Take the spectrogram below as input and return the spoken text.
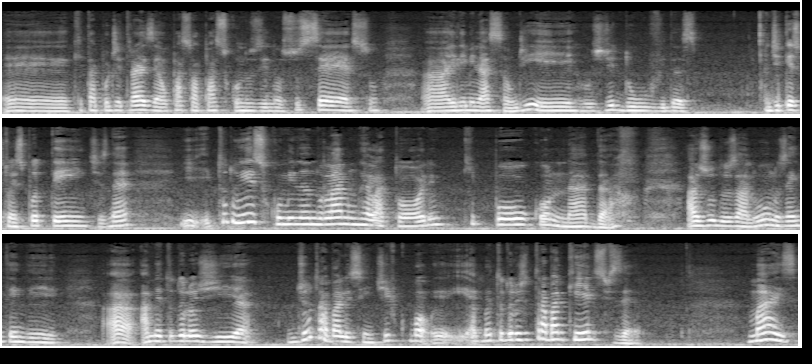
é, que está por detrás é um passo a passo conduzindo ao sucesso, a eliminação de erros, de dúvidas, de questões potentes, né? E, e tudo isso culminando lá num relatório que pouco ou nada ajuda os alunos a entender a, a metodologia de um trabalho científico, bom, a metodologia de trabalho que eles fizeram mas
